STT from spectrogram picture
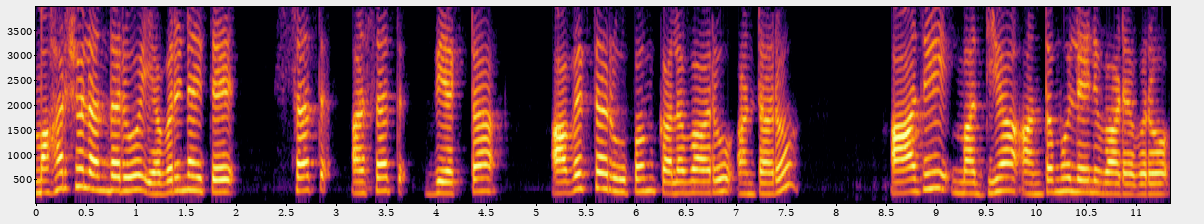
మహర్షులందరూ ఎవరినైతే సత్ అసత్ వ్యక్త అవ్యక్త రూపం కలవారు అంటారో ఆది మధ్య అంతము లేని వాడెవరో?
